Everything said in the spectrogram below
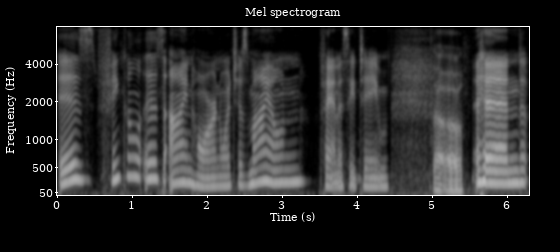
is Finkel is Einhorn, which is my own fantasy team. Uh oh. And,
